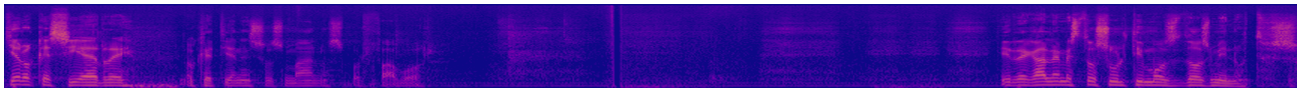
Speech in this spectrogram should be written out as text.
Quiero que cierre lo que tiene en sus manos, por favor. Y regáleme estos últimos dos minutos.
